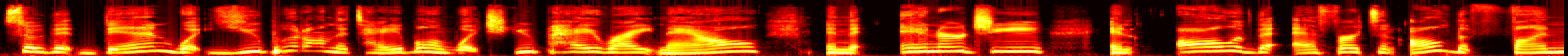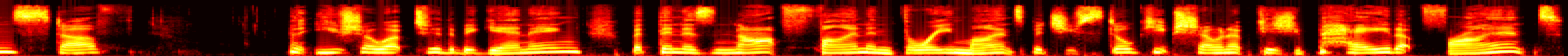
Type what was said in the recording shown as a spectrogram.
so that then what you put on the table and what you pay right now and the energy and all of the efforts and all the fun stuff that you show up to the beginning, but then is not fun in three months, but you still keep showing up because you paid up front.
